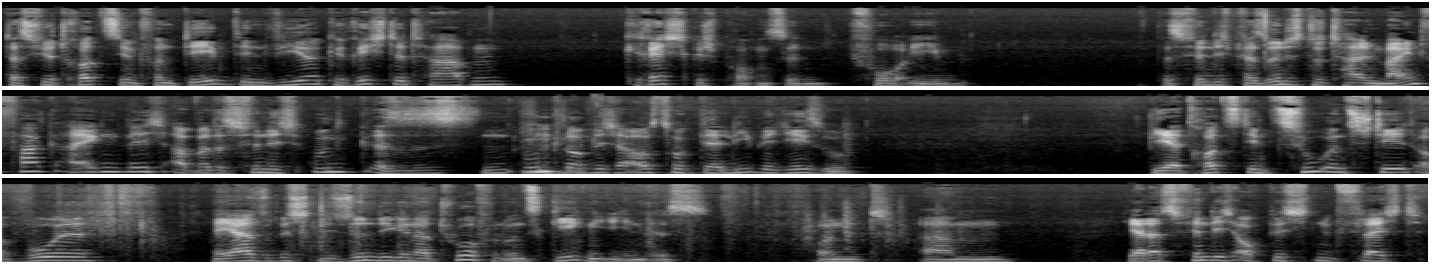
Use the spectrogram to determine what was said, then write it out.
dass wir trotzdem von dem, den wir gerichtet haben, gerecht gesprochen sind vor ihm. Das finde ich persönlich total mein Mindfuck eigentlich, aber das finde ich, un also es ist ein unglaublicher Ausdruck der Liebe Jesu. Wie er trotzdem zu uns steht, obwohl, naja, so ein bisschen die sündige Natur von uns gegen ihn ist. Und ähm, ja, das finde ich auch ein bisschen vielleicht,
